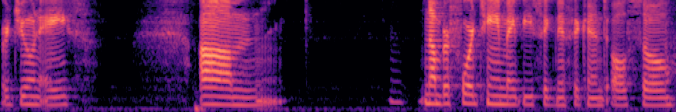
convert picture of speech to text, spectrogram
or June 8th. Um, number 14 may be significant also.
